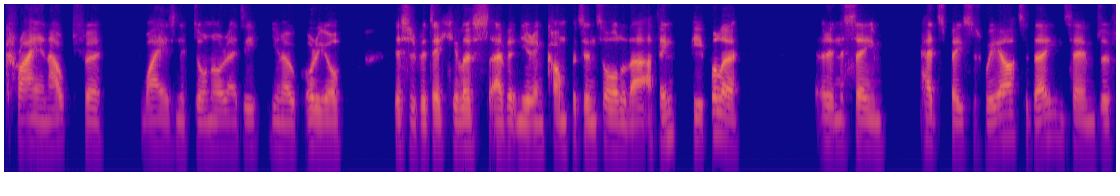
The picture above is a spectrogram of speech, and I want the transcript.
crying out for why isn't it done already? You know, hurry up. This is ridiculous. Everton, you're incompetent. All of that. I think people are are in the same headspace as we are today in terms of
